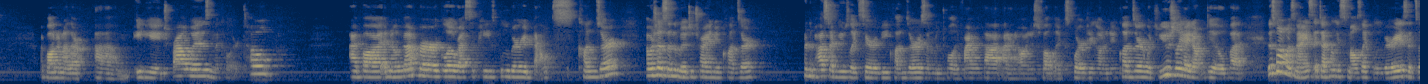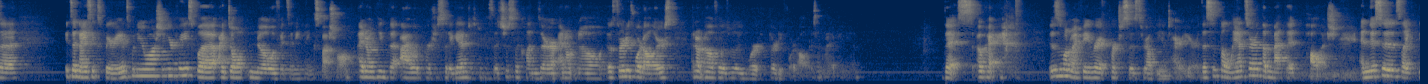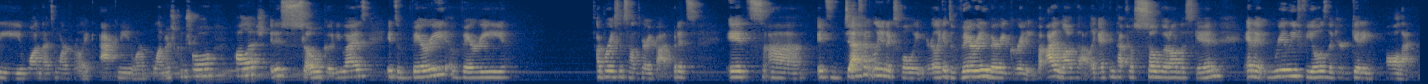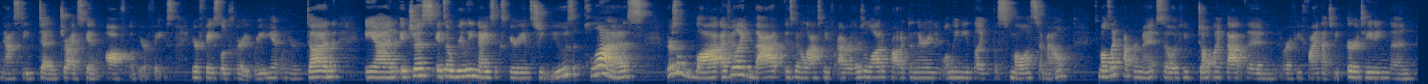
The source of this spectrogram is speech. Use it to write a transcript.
I bought another um, ABH Brow Wiz in the color taupe. I bought a November Glow Recipes Blueberry Bounce Cleanser. I was just in the mood to try a new cleanser. In the past, I've used like CeraVe cleansers and been totally fine with that. I don't know, I just felt like splurging on a new cleanser, which usually I don't do, but this one was nice. It definitely smells like blueberries. It's a it's a nice experience when you're washing your face, but I don't know if it's anything special. I don't think that I would purchase it again just because it's just a cleanser. I don't know. It was $34. I don't know if it was really worth $34 in my. This, okay. This is one of my favorite purchases throughout the entire year. This is the Lancer The Method Polish. And this is like the one that's more for like acne or blemish control polish. It is so good, you guys. It's very, very abrasive sounds very bad, but it's it's uh, it's definitely an exfoliator. Like it's very very gritty, but I love that. Like I think that feels so good on the skin, and it really feels like you're getting all that nasty dead dry skin off of your face. Your face looks very radiant when you're done, and it just it's a really nice experience to use. Plus. There's a lot. I feel like that is going to last me forever. There's a lot of product in there, and you only need like the smallest amount smells like peppermint. So if you don't like that, then, or if you find that to be irritating, then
